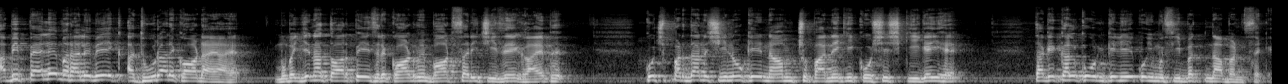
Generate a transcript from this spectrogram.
अभी पहले मरहले में एक अधूरा रिकॉर्ड आया है। मुबैना तौर पे इस रिकॉर्ड में बहुत सारी चीज़ें गायब हैं। कुछ पर्दा नशीनों के नाम छुपाने की कोशिश की गई है, ताकि कल को उनके लिए कोई मुसीबत ना बन सके।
